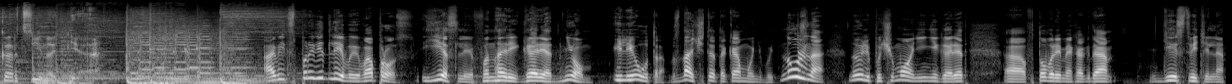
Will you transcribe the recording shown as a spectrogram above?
Картина дня. А ведь справедливый вопрос. Если фонари горят днем, или утром. Значит, это кому-нибудь нужно? Ну или почему они не горят а, в то время, когда Действительно,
